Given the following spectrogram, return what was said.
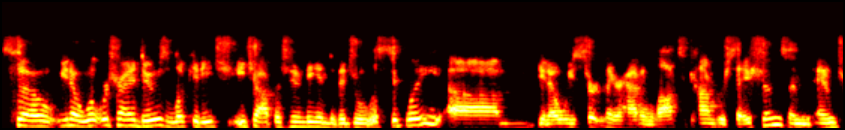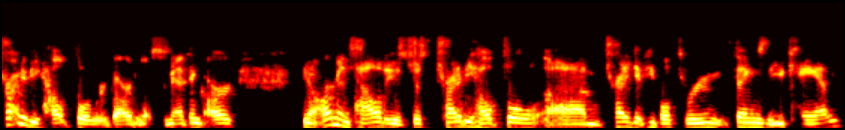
So, you know, what we're trying to do is look at each each opportunity individualistically. Um, you know, we certainly are having lots of conversations and, and trying to be helpful regardless. I mean, I think our you know, our mentality is just try to be helpful, um, try to get people through things that you can,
